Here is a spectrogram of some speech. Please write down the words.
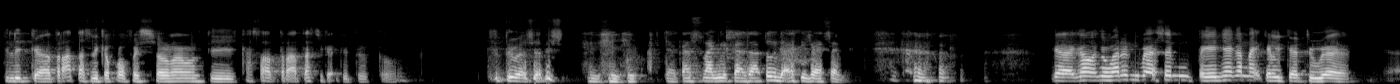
di liga teratas liga profesional di kasta teratas juga didukung gitu Mas Aris Ada kasnag Liga 1 enggak di PSM. ya kalau kemarin PSM pengennya kan naik ke Liga 2 ya,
